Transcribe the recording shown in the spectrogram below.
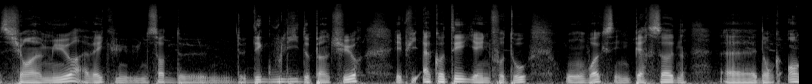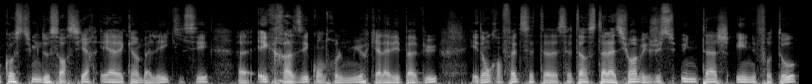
sur un mur avec une, sorte de, de, dégouli de peinture. Et puis à côté, il y a une photo où on voit que c'est une personne donc en costume de sorcière et avec un balai qui s'est écrasée contre le mur qu'elle n'avait pas vu. Et donc en fait cette, cette, installation avec juste une tâche et une photo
